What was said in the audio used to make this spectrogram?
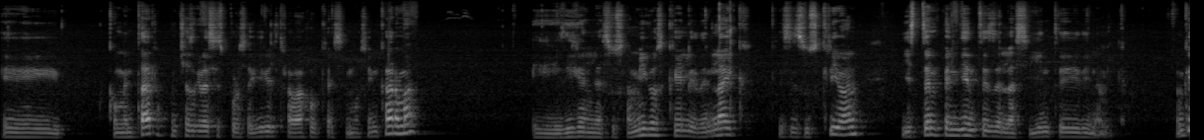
eh, comentar, muchas gracias por seguir el trabajo que hacemos en Karma díganle a sus amigos que le den like, que se suscriban y estén pendientes de la siguiente dinámica. ¿Ok?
